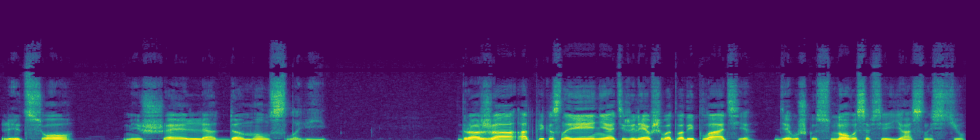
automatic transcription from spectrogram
Лицо Мишеля де Монслави. Дрожа от прикосновения отяжелевшего от воды платья, девушка снова со всей ясностью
